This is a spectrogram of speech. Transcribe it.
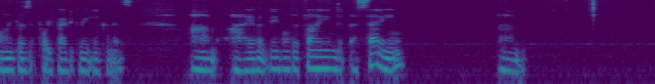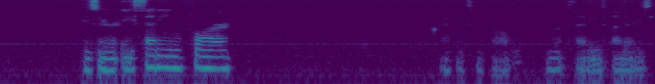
only goes at 45 degree increments. Um, I haven't been able to find a setting. Um, is there a setting for graphics default? What settings? Others.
